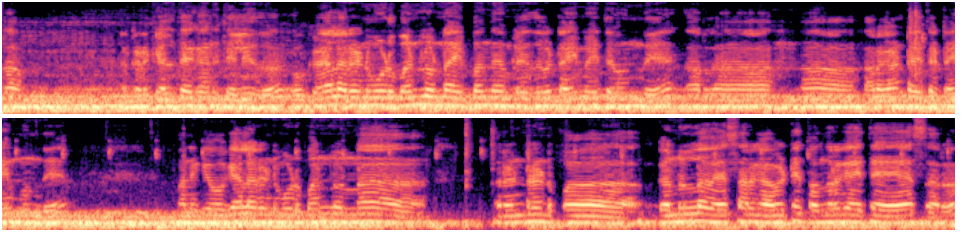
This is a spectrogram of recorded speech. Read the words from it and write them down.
చూద్దాం. అక్కడికి వెళ్తే కానీ తెలియదు ఒకవేళ రెండు మూడు బండ్లు ఉన్నా ఇబ్బంది ఏం లేదు. టైం అయితే ఉంది. అర అరగంట అయితే టైం ఉంది. మనకి ఒకవేళ రెండు మూడు బండ్లు ఉన్నా రెండు రెండు గన్నుల్లో వేస్తారు కాబట్టి తొందరగా అయితే వేస్తారు.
